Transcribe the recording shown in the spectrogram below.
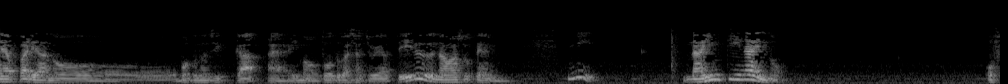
やっぱりあのー僕の実家、えー今弟が社長やっている縄書店に、ナインティナインのお二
